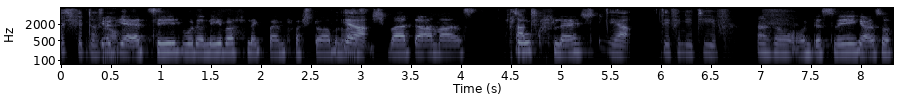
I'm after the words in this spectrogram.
ich finde das auch. dir erzählt, wo der Leberfleck beim Verstorbenen ja. war. Ich war damals Platt. so geflasht. Ja, definitiv. Also und deswegen, also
